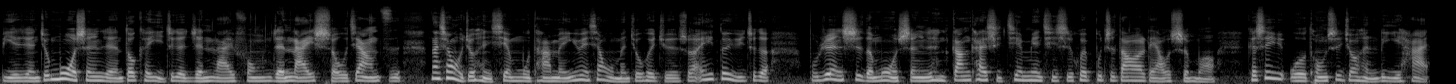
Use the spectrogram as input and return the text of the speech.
别人就陌生人都可以这个人来疯人来熟这样子。那像我就很羡慕他们，因为像我们就会觉得说，哎，对于这个。不认识的陌生人刚开始见面，其实会不知道要聊什么。可是我同事就很厉害，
